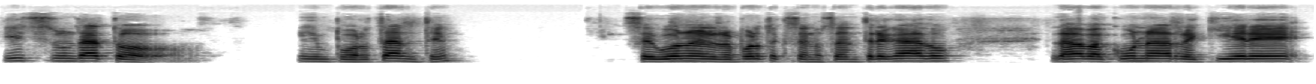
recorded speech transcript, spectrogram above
es un dato importante. Según el reporte que se nos ha entregado, la vacuna requiere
